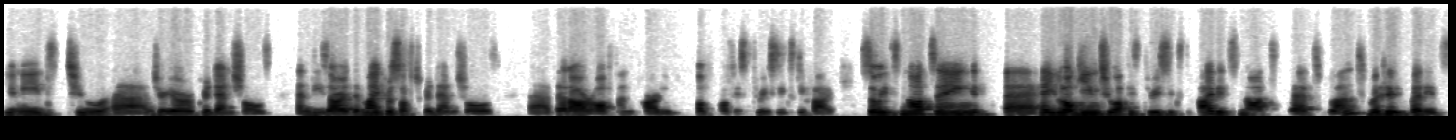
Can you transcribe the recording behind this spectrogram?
you need to uh, enter your credentials. And these are the Microsoft credentials uh, that are often part of, of, Office 365. So it's not saying, uh, hey, log into Office 365. It's not that blunt, but, it, but it's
